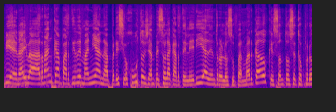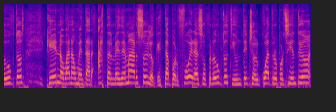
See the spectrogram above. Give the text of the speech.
Bien, ahí va, arranca a partir de mañana, precio justo, ya empezó la cartelería dentro de los supermercados, que son todos estos productos que no van a aumentar hasta el mes de marzo y lo que está por fuera de esos productos tiene un techo del 4%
